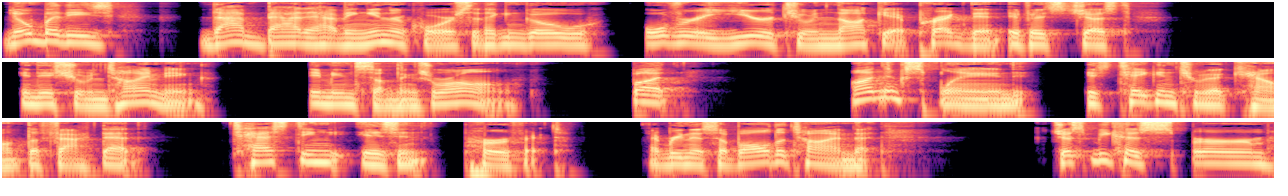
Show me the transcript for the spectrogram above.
Nobody's that bad at having intercourse that they can go over a year or two and not get pregnant if it's just an issue in timing. It means something's wrong. But unexplained is taken into account the fact that testing isn't perfect. I bring this up all the time that just because sperm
